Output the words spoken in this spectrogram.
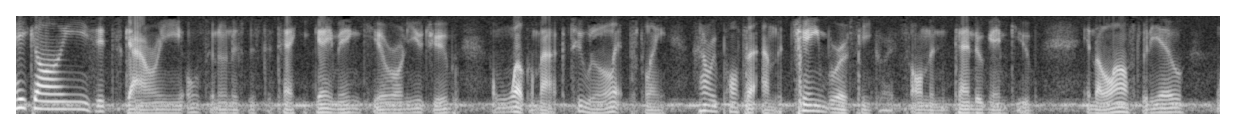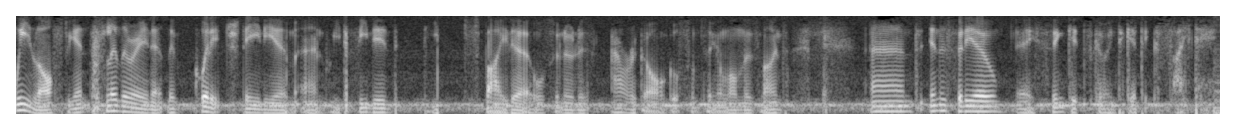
Hey guys, it's Gary, also known as Mr. Techy Gaming, here on YouTube, and welcome back to Let's Play Harry Potter and the Chamber of Secrets on the Nintendo GameCube. In the last video, we lost against Slytherin at the Quidditch Stadium, and we defeated the Spider, also known as Aragog, or something along those lines. And in this video, I think it's going to get exciting.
